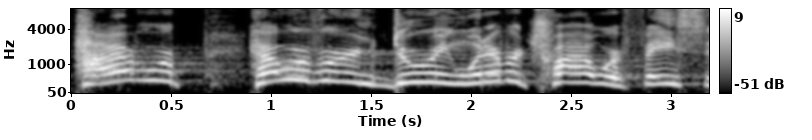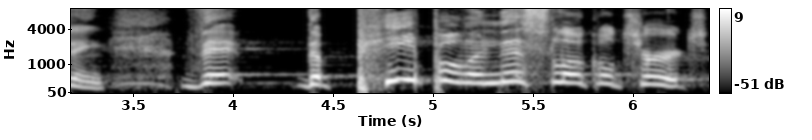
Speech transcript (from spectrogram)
however we're, however we're enduring, whatever trial we're facing, that the people in this local church,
